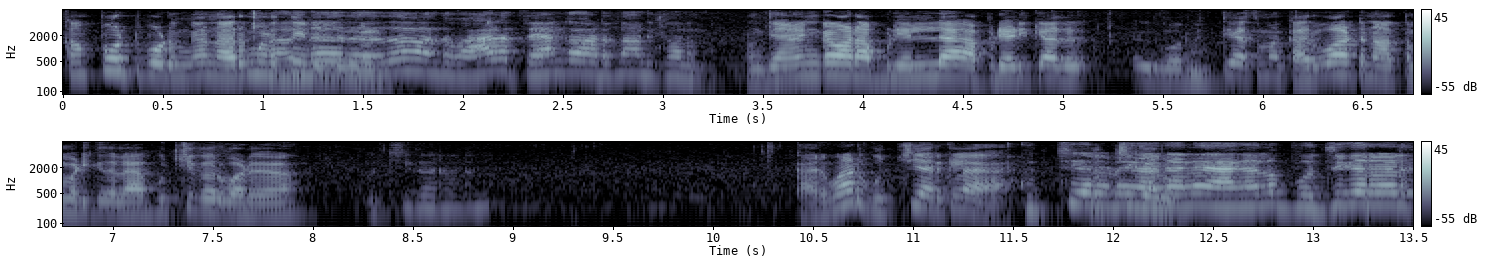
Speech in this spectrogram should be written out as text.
கம்போர்ட் போடுங்க. நறுமணத்தை அந்த- வாழை தேங்காய் வாடை தான் உனக்கு தேங்காய் வாடை அப்படி இல்ல. அப்படி அடிக்காது. ஒரு வித்தியாசமா கருவாட்டு நாத்தம் அடிக்குதுல? குச்சி கருவாடு. குச்சி கருவாடு கருவாடு குச்சியா இருக்குல்ல? குச்சி கருவாடு பொச்சி கருவாடு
